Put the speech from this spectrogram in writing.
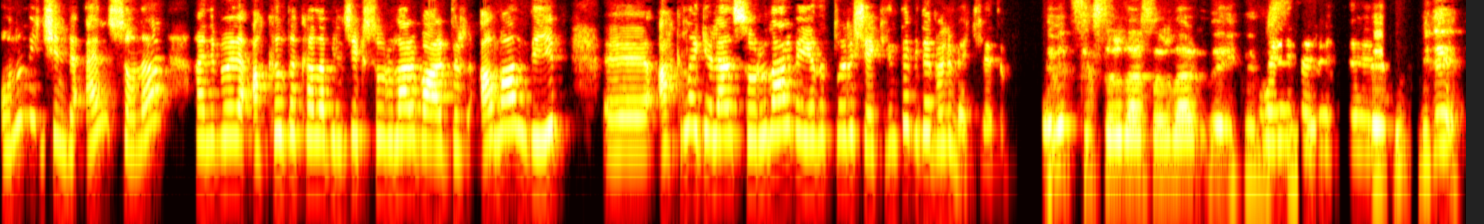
Onun içinde en sona hani böyle akılda kalabilecek sorular vardır aman deyip e, akla gelen sorular ve yanıtları şeklinde bir de bölüm ekledim. Evet sık sorular sorular da eklemişsiniz. Evet, evet, evet. Ee, bir de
